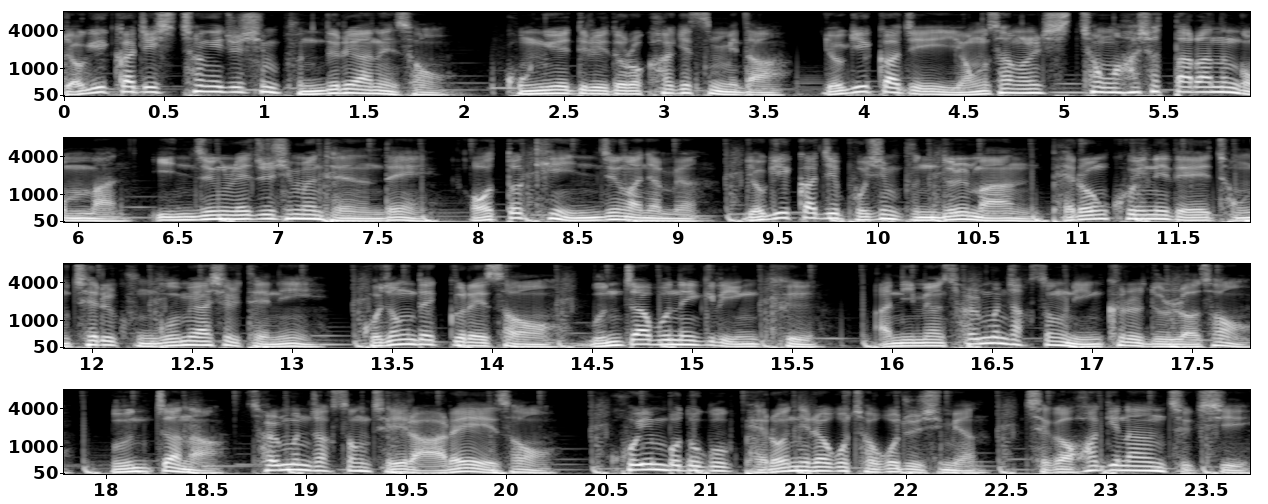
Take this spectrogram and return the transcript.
여기까지 시청해주신 분들에 한해서 공유해드리도록 하겠습니다. 여기까지 영상을 시청하셨다라는 것만 인증을 해주시면 되는데 어떻게 인증하냐면 여기까지 보신 분들만 베런 코인에 대해 정체를 궁금해하실 테니 고정 댓글에서 문자 보내기 링크 아니면 설문 작성 링크를 눌러서 문자나 설문 작성 제일 아래에서 코인 보도국 베런이라고 적어주시면 제가 확인하는 즉시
